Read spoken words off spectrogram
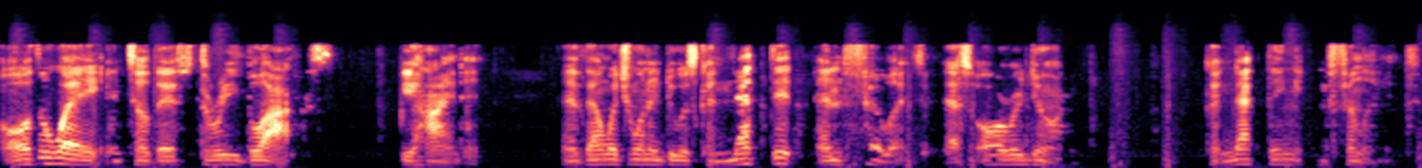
all the way until there's three blocks behind it. And then what you want to do is connect it and fill it. That's all we're doing connecting and filling it.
